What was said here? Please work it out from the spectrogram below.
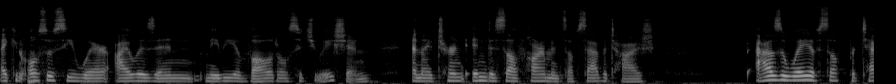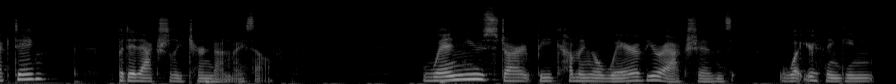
I can also see where I was in maybe a volatile situation and I turned into self harm and self sabotage as a way of self protecting, but it actually turned on myself when you start becoming aware of your actions, what you're thinking,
